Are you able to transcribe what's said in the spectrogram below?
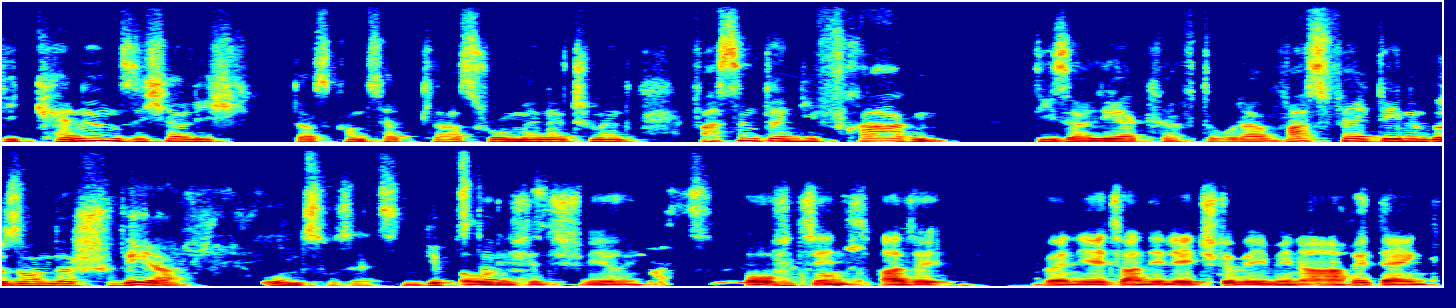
Die kennen sicherlich das Konzept Classroom Management. Was sind denn die Fragen dieser Lehrkräfte oder was fällt denen besonders schwer umzusetzen? Gibt es oh, da das ist jetzt schwierig. Oft sind, also wenn ich jetzt an die letzten Webinare denke,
